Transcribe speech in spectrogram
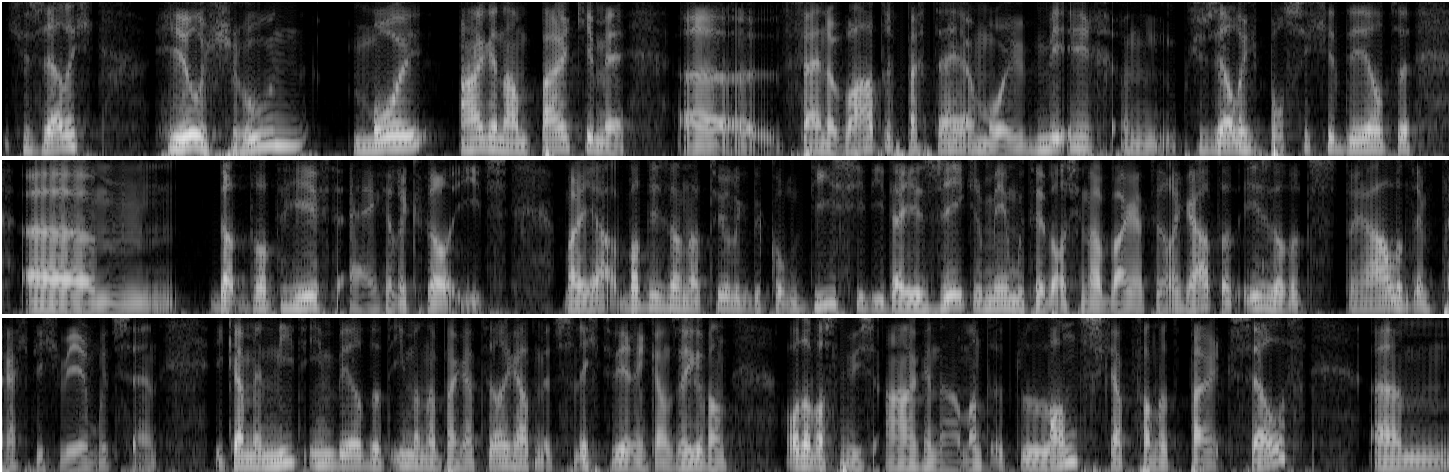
gezellig, heel groen, mooi, aangenaam parkje met uh, fijne waterpartijen, een mooi meer, een gezellig bossig gedeelte. Um, dat, dat heeft eigenlijk wel iets. Maar ja, wat is dan natuurlijk de conditie die dat je zeker mee moet hebben als je naar Bagatelle gaat? Dat is dat het stralend en prachtig weer moet zijn. Ik kan me niet inbeelden dat iemand naar Bagatelle gaat met slecht weer en kan zeggen van, oh, dat was nu eens aangenaam. Want het landschap van het park zelf... ehm,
